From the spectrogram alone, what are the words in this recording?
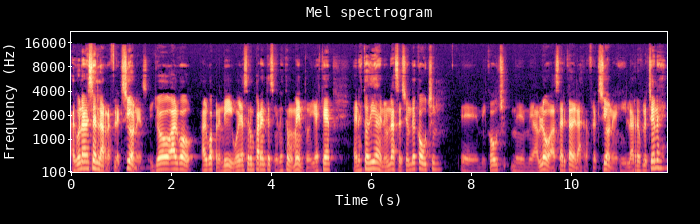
algunas veces las reflexiones, yo algo, algo aprendí, y voy a hacer un paréntesis en este momento, y es que en estos días en una sesión de coaching, eh, mi coach me, habló acerca de las reflexiones, y las reflexiones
